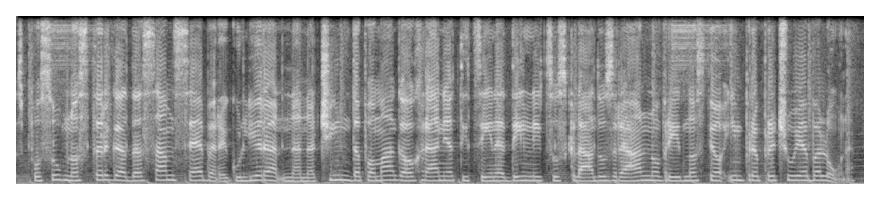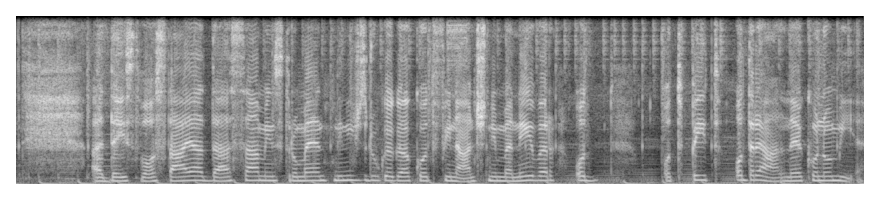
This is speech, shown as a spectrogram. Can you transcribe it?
sposobnost trga, da sam sebe regulira na način, da pomaga ohranjati cene delnic v skladu z realno vrednostjo in preprečuje balone. A dejstvo ostaja, da sam instrument ni nič drugega kot finančni manever od, odpet od realne ekonomije.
